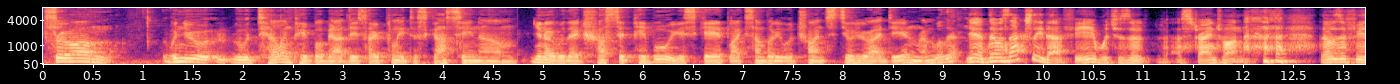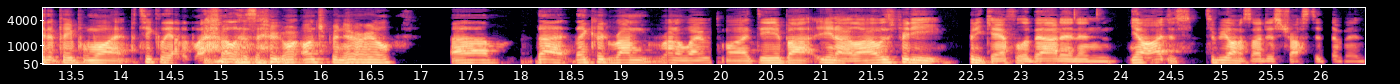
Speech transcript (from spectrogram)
So, um, when you were telling people about this, openly discussing, um, you know, were they trusted people? Were you scared like somebody would try and steal your idea and run with it? Yeah, there was actually that fear, which is a, a strange one. there was a fear that people might, particularly other black fellas who are entrepreneurial, um, that they could run run away with my idea. But you know, like, I was pretty pretty careful about it, and you know, I just, to be honest, I just trusted them, and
